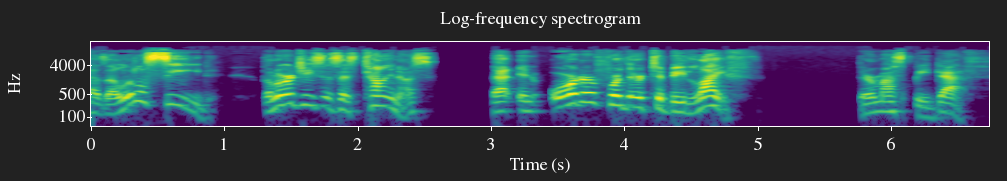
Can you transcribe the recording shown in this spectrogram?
as a little seed. The Lord Jesus is telling us that in order for there to be life, there must be death.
